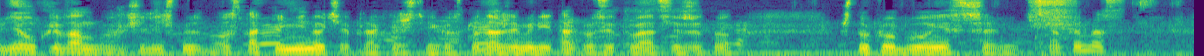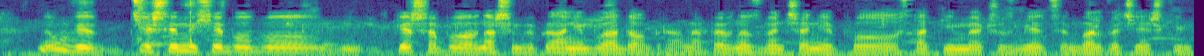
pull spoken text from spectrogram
nie ukrywam, wróciliśmy w ostatniej minucie praktycznie. Gospodarze mieli taką sytuację, że to sztuką było nie strzelić. Natomiast no mówię, cieszymy się, bo, bo pierwsza połowa w naszym wykonaniu była dobra. Na pewno zmęczenie po ostatnim meczu z Mielcem bardzo ciężkim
